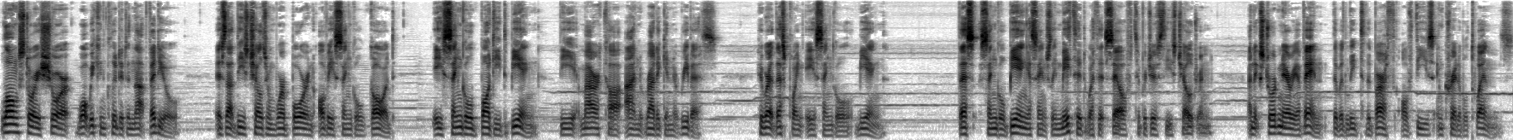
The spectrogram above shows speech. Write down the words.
Long story short, what we concluded in that video is that these children were born of a single god, a single bodied being, the Marika and Radagon Rebis, who were at this point a single being. This single being essentially mated with itself to produce these children, an extraordinary event that would lead to the birth of these incredible twins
